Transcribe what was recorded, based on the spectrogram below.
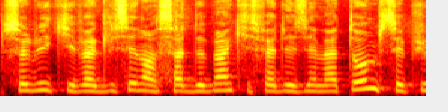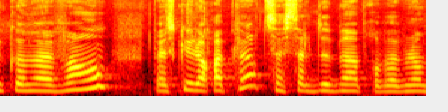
celui qui va glisser dans la salle de bain qui se fait des hématomes, c'est plus comme avant, parce qu'il aura peur de sa salle de bain, probablement,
